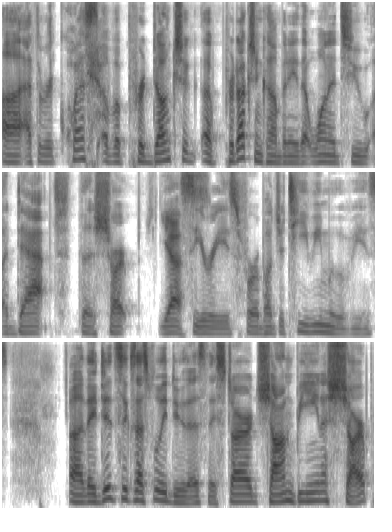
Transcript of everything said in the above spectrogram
uh, at the request of a production a production company that wanted to adapt the Sharpe Yes. series for a bunch of TV movies. Uh, they did successfully do this. They starred Sean Bean as Sharpe.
